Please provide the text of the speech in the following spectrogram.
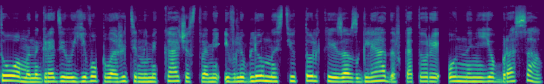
Тома, наградила его положительными качествами и влюбленностью только из-за взглядов, которые он на нее бросал.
